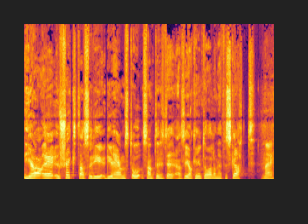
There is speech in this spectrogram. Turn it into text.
Ja, eh, ursäkta, alltså det, det är ju hemskt och samtidigt, eh, alltså jag kan ju inte hålla mig för skratt. Nej.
